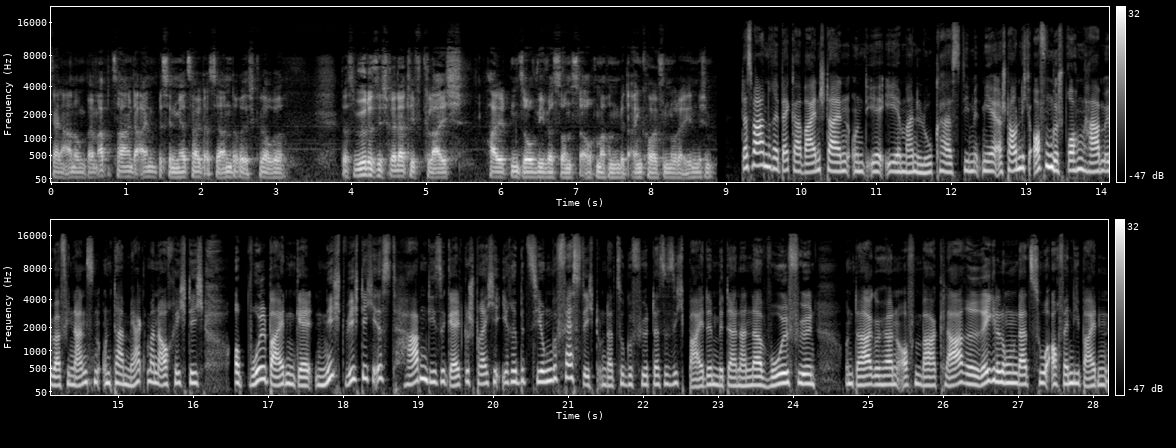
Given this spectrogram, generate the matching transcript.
keine Ahnung, beim Abzahlen der eine ein bisschen mehr zahlt als der andere, ich glaube, das würde sich relativ gleich halten, so wie wir es sonst auch machen mit Einkäufen oder ähnlichem. Das waren Rebecca Weinstein und ihr Ehemann Lukas, die mit mir erstaunlich offen gesprochen haben über Finanzen. Und da merkt man auch richtig, obwohl beiden Geld nicht wichtig ist, haben diese Geldgespräche ihre Beziehung gefestigt und dazu geführt, dass sie sich beide miteinander wohlfühlen. Und da gehören offenbar klare Regelungen dazu, auch wenn die beiden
